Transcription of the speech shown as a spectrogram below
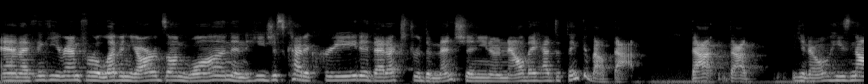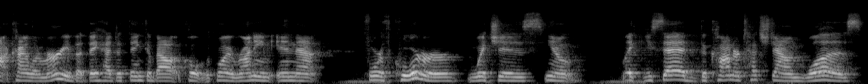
And I think he ran for 11 yards on one. And he just kind of created that extra dimension. You know, now they had to think about that that that you know he's not Kyler Murray, but they had to think about Colt McCoy running in that fourth quarter, which is you know like you said, the Conner touchdown was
